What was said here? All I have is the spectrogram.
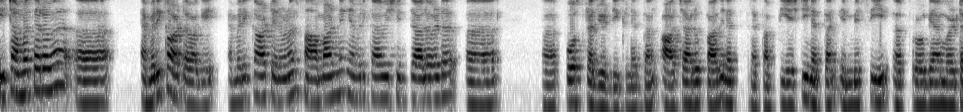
ඊට අමතරව ඇමරිකාට වගේ ඇමරිකාට එනවනම් සාමාන්‍යයෙන් ඇමරිකා විශ්වවිද්‍යාලවලට පෝස්ට් ග්‍රැජුවේට් ඩිග්‍රී නැත්නම් ආචාර්ය උපාධි නැත්නම් PhD නැත්නම් MSc ප්‍රෝග්‍රෑම් වලට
